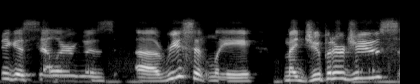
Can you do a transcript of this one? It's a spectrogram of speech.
biggest seller was uh, recently my Jupiter juice,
